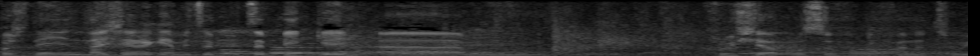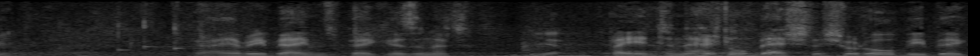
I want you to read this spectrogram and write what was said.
Coach, the Nigeria game, it's a, it's a big game, um, crucial also for Bafana to win. Yeah, every game's big, isn't it? Yeah. Play international match, they should all be big.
